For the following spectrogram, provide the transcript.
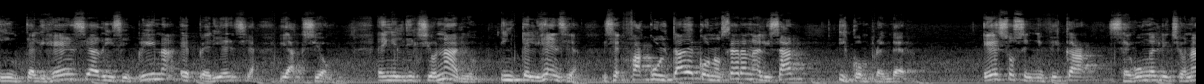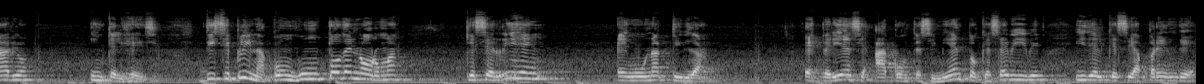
Inteligencia, disciplina, experiencia y acción. En el diccionario, inteligencia dice facultad de conocer, analizar y comprender. Eso significa, según el diccionario, inteligencia. Disciplina, conjunto de normas que se rigen en una actividad. Experiencia, acontecimiento que se vive y del que se aprende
